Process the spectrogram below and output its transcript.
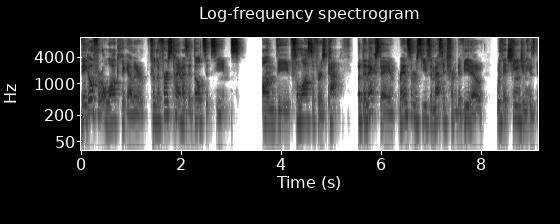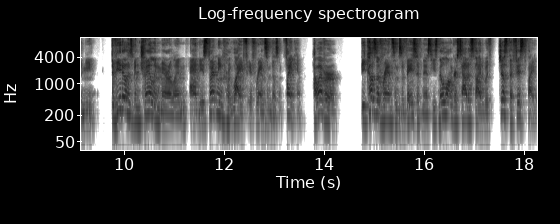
they go for a walk together, for the first time as adults it seems, on the philosopher's path. But the next day, Ransom receives a message from DeVito with a change in his demeanor. DeVito has been trailing Marilyn and is threatening her life if Ransom doesn't fight him. However, because of Ransom's evasiveness, he's no longer satisfied with just a fistfight.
